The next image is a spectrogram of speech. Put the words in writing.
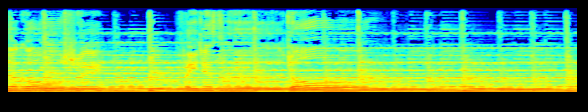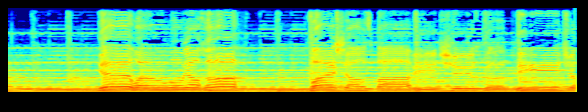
的口水飞溅四周。夜晚我要和坏小子芭比去喝啤酒。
